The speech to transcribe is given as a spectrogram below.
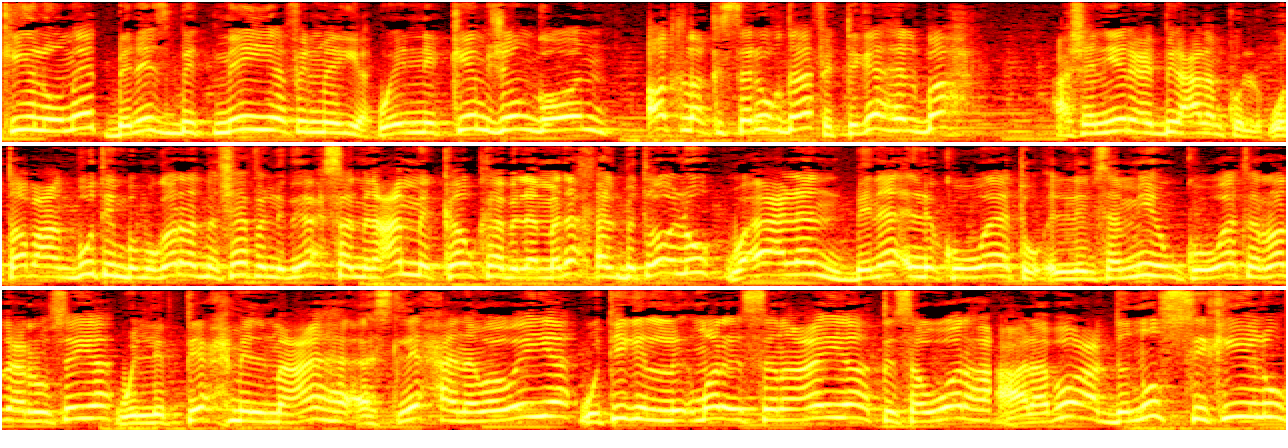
كيلو متر بنسبة 100% وإن كيم جونج أون أطلق الصاروخ ده في اتجاه البحر عشان يرعب بيه العالم كله. وطبعا بوتين بمجرد ما شاف اللي بيحصل من عم الكوكب لما دخل بتقله وأعلن بنقل قواته اللي مسميهم قوات الردع الروسية واللي بتحمل معاها أسلحة نووية وتيجي الإقمار الصناعية تصورها على بعد نص كيلو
